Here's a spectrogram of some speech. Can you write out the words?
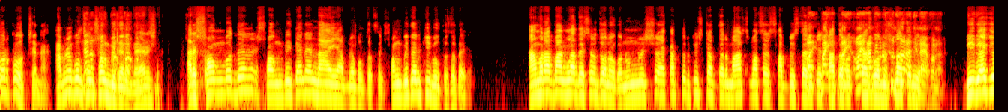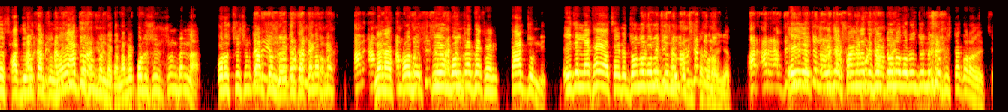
তর্ক হচ্ছে না। আপনি বলছেন সংবিধানে আরে আরে সংবিধান সংবিধানে নাই আপনি বলতেছেন। সংবিধান কি বলতেছে দেখেন। আমরা বাংলাদেশের জনগণ উনিশশো একাত্তর খ্রিস্টাব্দের মার্চ মাসের ছাব্বিশ তারিখে স্বাধীনতা ঘোষণা করি। বিভাগীয় স্বাধীনতার জন্য। আপনি শুনবেন না। কেন? আপনি কনস্টিটিউশন শুনবেন না? কনস্টিটিউশন কার জন্য? এটা দেখেন আপনি। না। না প্রিয়ম্বলটা দেখেন কার জন্য? এই যে লেখাই আছে এটা জনগণের জন্য প্রতিষ্ঠা করা। হয়েছে। আর আর এই যে বাংলাদেশের জনগণের জন্য প্রতিষ্ঠা করা হয়েছে।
